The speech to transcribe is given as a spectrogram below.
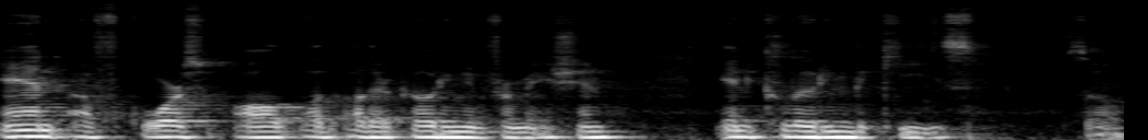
And of course, all other coding information, including the keys. So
